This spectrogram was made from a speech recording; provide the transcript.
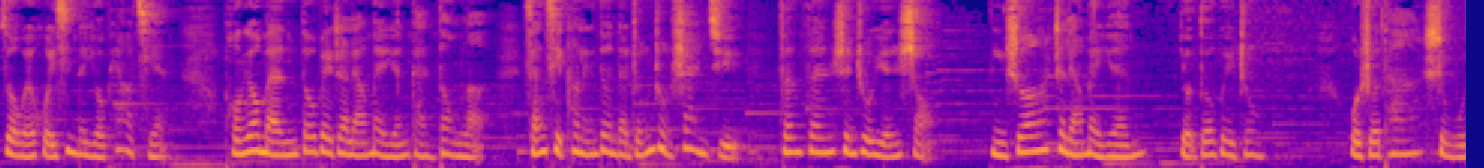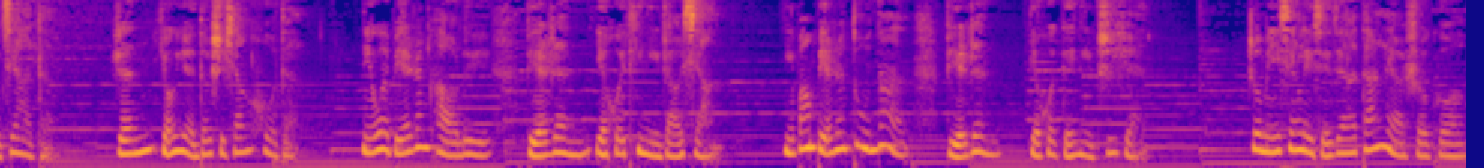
作为回信的邮票钱。朋友们都被这两美元感动了，想起克林顿的种种善举，纷纷伸出援手。你说这两美元有多贵重？我说它是无价的。人永远都是相互的。你为别人考虑，别人也会替你着想；你帮别人渡难，别人也会给你支援。著名心理学家丹尼尔说过：“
